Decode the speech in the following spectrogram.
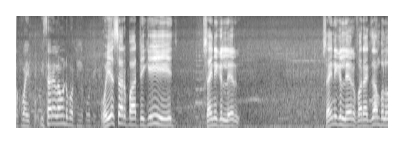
ఒకవైపు. ఈసారి ఎలా ఉండిపోతుంది పోటీ? వైఎస్ఆర్ పార్టీకి సైనికులు లేరు. సైనికులు లేరు. ఫర్ ఎగ్జాంపుల్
